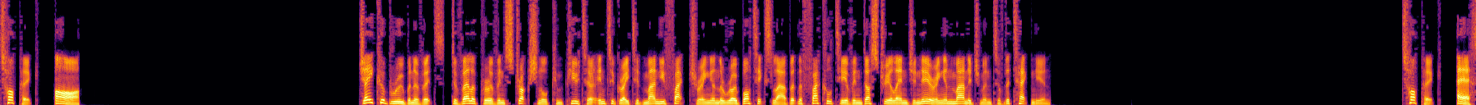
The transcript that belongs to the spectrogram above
Topic R. Jacob Rubinovitz, developer of instructional computer integrated manufacturing and the robotics lab at the Faculty of Industrial Engineering and Management of the Technion. Topic S.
